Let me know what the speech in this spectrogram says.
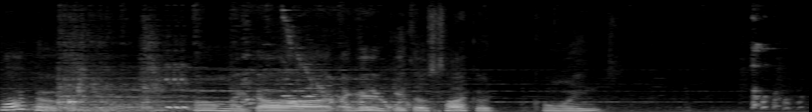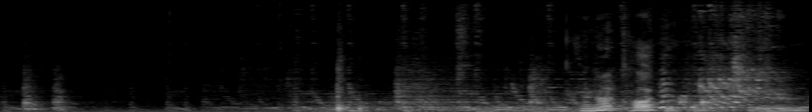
Tacos. Oh my god, I gotta get those taco coins. They're not taco coins,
